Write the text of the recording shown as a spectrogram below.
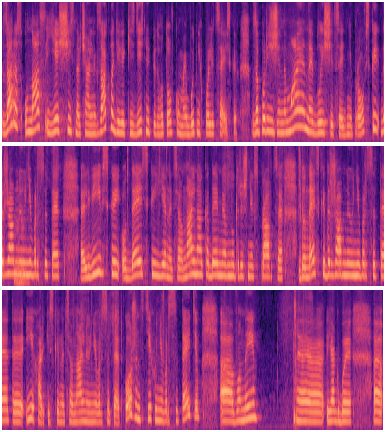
Зараз у нас є шість навчальних закладів, які здійснюють підготовку майбутніх поліцейських. В Запоріжжі немає. Найближчий це Дніпровський державний Мгм. університет, Львівський, Одеський є Національна академія внутрішніх справ, це Донецький державний університет е, і Харківський національний університет. Кожен з цих університетів е, вони. Е, Якби е,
